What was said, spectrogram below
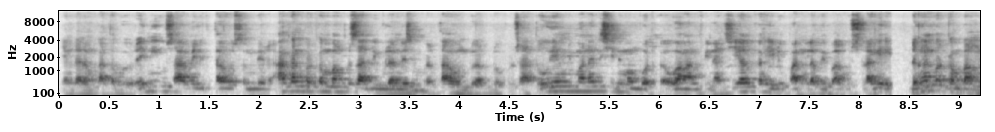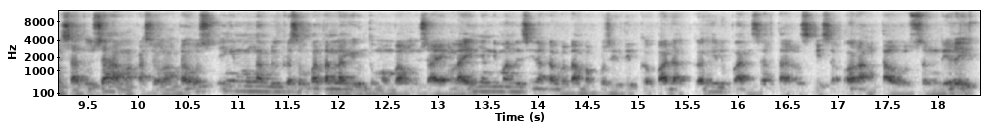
yang dalam kategori ini usaha milik Taurus sendiri akan berkembang pesat di bulan Desember tahun 2021 yang di mana di sini membuat keuangan finansial kehidupan lebih bagus lagi. Dengan berkembang di satu usaha, maka seorang Taurus ingin mengambil kesempatan lagi untuk membangun usaha yang lain yang di mana di sini akan berdampak positif kepada kehidupan serta rezeki seorang Taurus sendiri.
